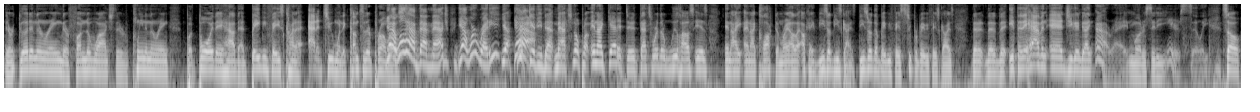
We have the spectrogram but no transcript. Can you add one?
They're good in the ring. They're fun to watch. They're clean in the ring. But boy, they have that baby face kind of attitude when it comes to their promos. Yeah, we'll have that match. Yeah, we're ready. Yeah, yeah. we'll give you that match, no problem. And I get it, dude. That's where their wheelhouse is. And I and I clocked them right. I was like, okay, these are these guys. These are the baby face, super baby face guys. That that that if they have an edge, you're gonna be like, all right, Motor City, you're silly. So.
